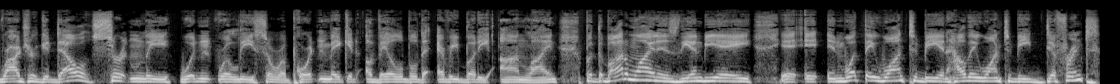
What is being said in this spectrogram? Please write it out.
Roger Goodell certainly wouldn't release a report and make it available to everybody online. But the bottom line is the NBA in what they want to be and how they want to be different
